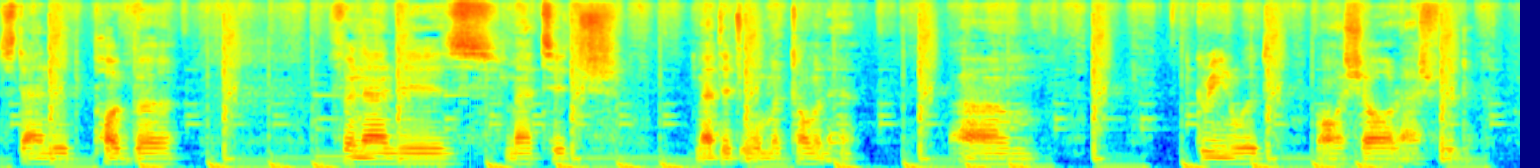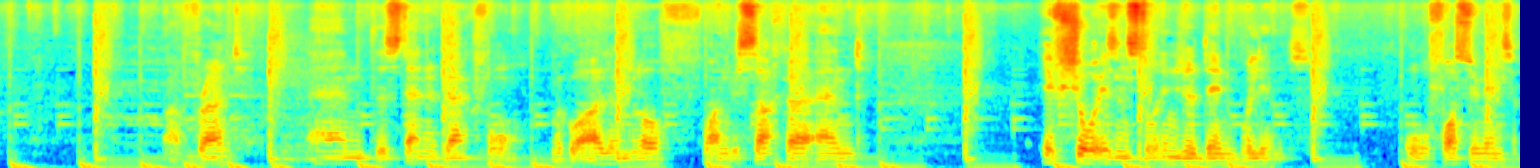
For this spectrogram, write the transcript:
Standard Pogba, Fernandes, Matic, Matic or McTominay, um, Greenwood, Martial, Rashford up front, and the standard back four: Maguire, Lindelof, Wan-Bissaka, and if Shaw isn't still injured, then Williams or Fosu-Mensah.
